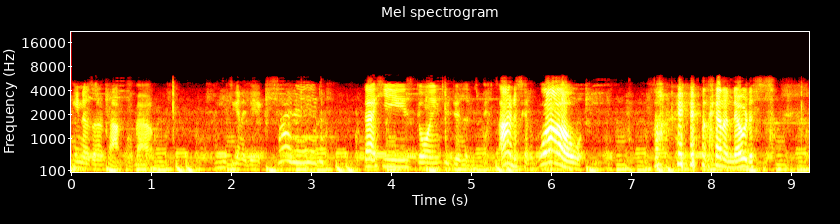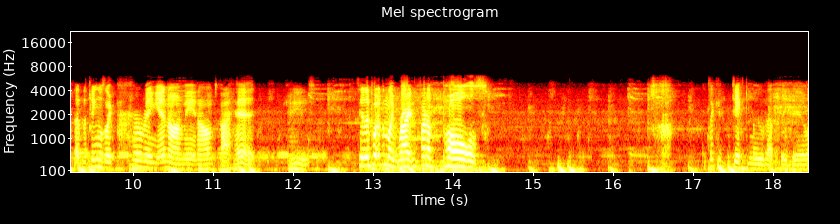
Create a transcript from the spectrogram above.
He knows what I'm talking about. He's gonna be excited that he's going to do this. I'm just gonna, whoa! Sorry, I was kind of noticed that the thing was, like, curving in on me, and I almost got hit. Jeez. See, they put them, like, right in front of poles. It's like a dick move that they do.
